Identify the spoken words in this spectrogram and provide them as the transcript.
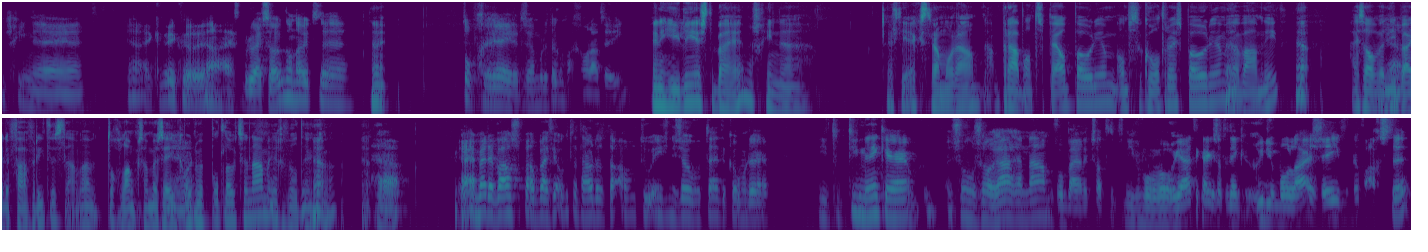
Misschien, eh, ja, ik, ik ja, hij heeft, ik bedoel, hij heeft er ook nog nooit eh, Nee. top gereden. Dus hij moet het ook maar gewoon laten zien. en Healy is erbij, hè? Misschien eh, heeft hij extra moraal. Nou, Brabant Spelpodium, Amsterdam Gold Race podium, Ja. ja. waarom niet? Ja. Hij zal wel Ja. niet bij de favorieten staan, maar toch langzaam maar zeker Ja. wordt met potlood zijn naam ingevuld, denk ik. Ja. Ja. ja, en bij de Waalspel blijf je ook altijd houden dat er af en toe eens in de zoveel tijd, er komen er die tot tien in één keer zo'n zo'n rare naam voorbij. En ik zat het niet voor vorig jaar te kijken, ik zat te denken Rudy Mollaar, zevende of achtste.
